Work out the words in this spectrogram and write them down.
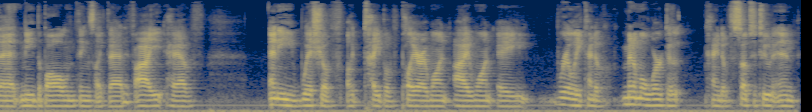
that need the ball and things like that. If I have any wish of a type of player I want. I want a really kind of minimal work to kind of substitute in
